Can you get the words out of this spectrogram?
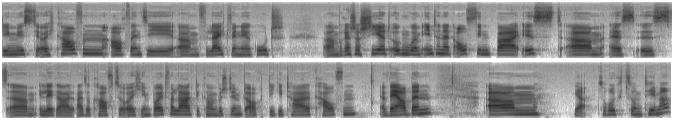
Die müsst ihr euch kaufen, auch wenn sie ähm, vielleicht, wenn ihr gut ähm, recherchiert, irgendwo im Internet auffindbar ist. Ähm, es ist ähm, illegal. Also kauft sie euch im Beuth Verlag. Die kann man bestimmt auch digital kaufen, erwerben. Ähm, ja, zurück zum Thema.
